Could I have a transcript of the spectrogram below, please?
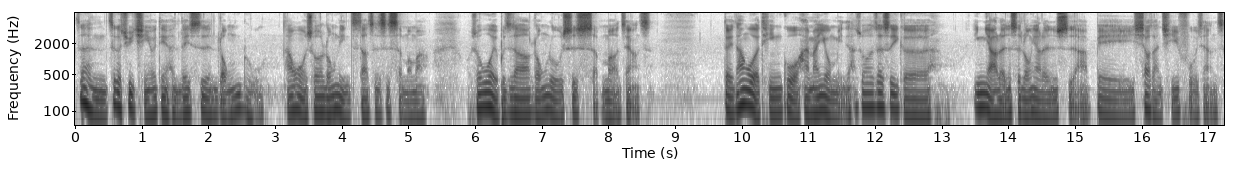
这很这个剧情有点很类似龙乳。她问我说：“龙岭，知道这是什么吗？”我说：“我也不知道龙乳是什么。”这样子，对，当然我有听过，还蛮有名的。他说这是一个聋哑人士、聋哑人士啊，被校长欺负这样子，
